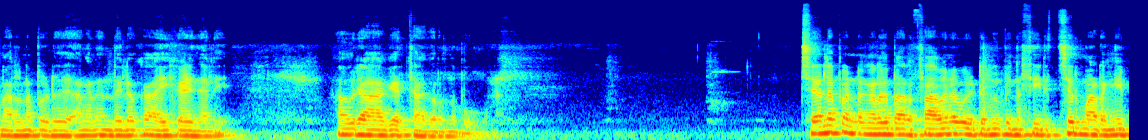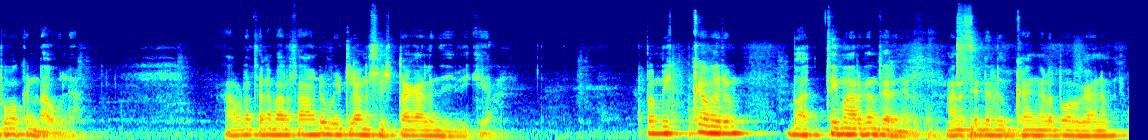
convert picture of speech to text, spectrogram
മരണപ്പെടുക അങ്ങനെ എന്തെങ്കിലുമൊക്കെ ആയിക്കഴിഞ്ഞാൽ അവരാകെ തകർന്നു പോകും. ചില പെണ്ണുങ്ങൾ ഭർത്താവിന്റെ വീട്ടിൽ നിന്ന് പിന്നെ തിരിച്ചൊരു മടങ്ങിപ്പോക്ക് ഉണ്ടാവില്ല അവിടെ തന്നെ ഭർത്താവിന്റെ വീട്ടിലാണ് ശിഷ്ടകാലം ജീവിക്കുക. അപ്പം മിക്കവരും ഭക്തിമാർഗം തിരഞ്ഞെടുക്കും. മനസ്സിന്റെ ദുഃഖങ്ങൾ പോകാനും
